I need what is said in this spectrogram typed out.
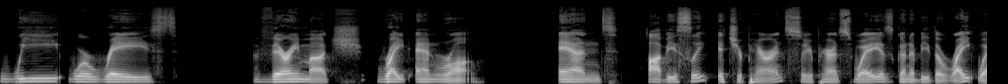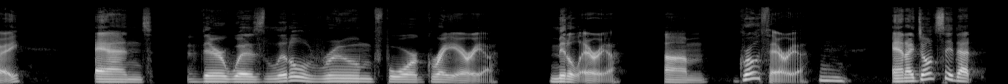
we were raised very much right and wrong. And obviously, it's your parents, so your parents' way is going to be the right way. And there was little room for gray area, middle area, um, growth area. Mm. And I don't say that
